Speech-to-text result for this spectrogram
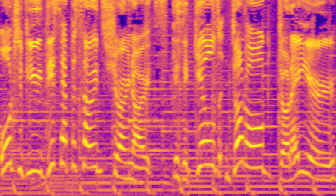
or to view this episode's show notes, visit guild.org.au.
